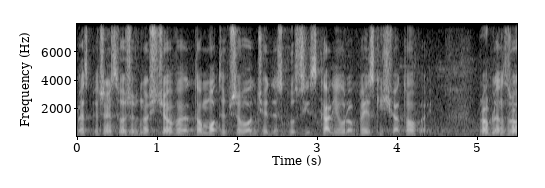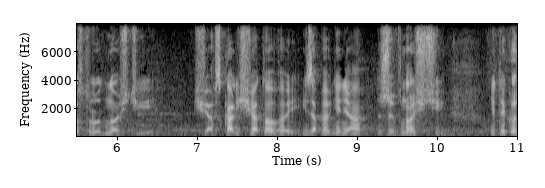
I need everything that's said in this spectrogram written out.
Bezpieczeństwo żywnościowe to motyw przewodni dyskusji w skali europejskiej światowej. Problem wzrostu ludności w skali światowej i zapewnienia żywności, nie tylko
